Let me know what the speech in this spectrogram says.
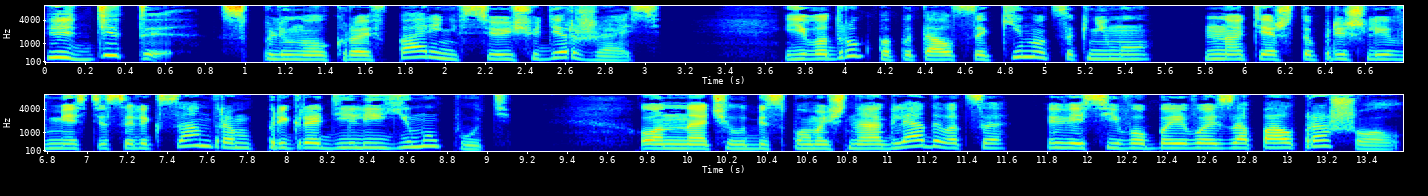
«Иди ты!» — сплюнул кровь парень, все еще держась. Его друг попытался кинуться к нему, но те, что пришли вместе с Александром, преградили ему путь. Он начал беспомощно оглядываться, весь его боевой запал прошел.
